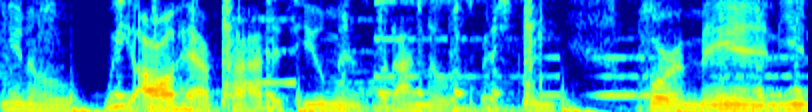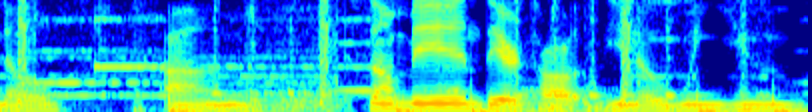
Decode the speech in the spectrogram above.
you know, we all have pride as humans, but I know especially for a man, you know, um, some men, they're taught, you know, when you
